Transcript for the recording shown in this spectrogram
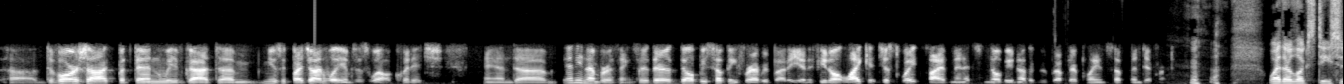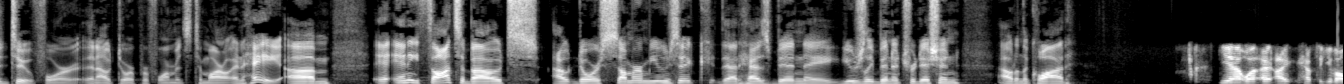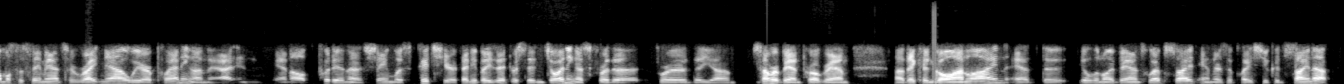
uh, Dvorak, but then we've got um, music by John Williams as well, Quidditch, and uh, any number of things. There, there, there'll be something for everybody. And if you don't like it, just wait five minutes, and there'll be another group up there playing something different. Weather looks decent too for an outdoor performance tomorrow. And hey, um, any thoughts about outdoor summer music that has been a usually been a tradition out on the quad? Yeah, well, I, I have to give almost the same answer. Right now, we are planning on that, and and I'll put in a shameless pitch here. If anybody's interested in joining us for the for the um, summer band program, uh, they can go online at the Illinois Band's website, and there's a place you can sign up.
